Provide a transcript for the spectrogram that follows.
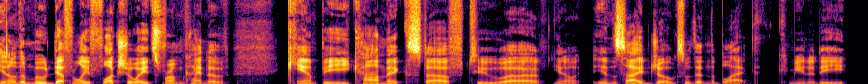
You know, the mood definitely fluctuates from kind of campy comic stuff to uh, you know inside jokes within the black community,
